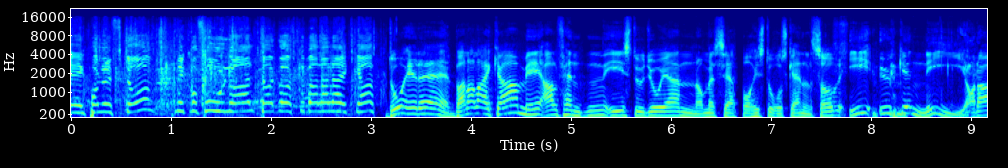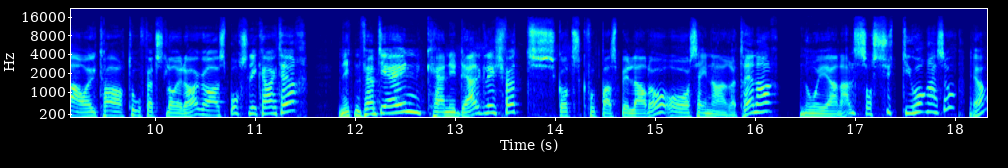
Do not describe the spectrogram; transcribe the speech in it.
er jeg på lufta. Mikrofon og alt har gått til balalaika. Da er det Balalaika med Alf Henden i studio igjen, og vi ser på historiske hendelser i uke ni. Ja da, og jeg tar to fødsler i dag av sportslig karakter. 1951, Kenny Dalglish født, skotsk fotballspiller da, og senere trener. Nå er han altså 70 år, altså. Ja.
